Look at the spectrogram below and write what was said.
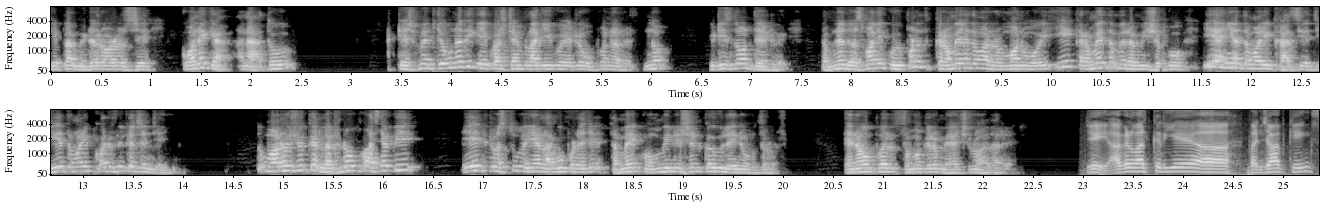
કેટલા મિડલ ઓર્ડર્સ છે? કોને ક્યાં? અને આ તો ટેસ્ટ મેચ જેવું નથી કે એકવાર સ્ટેમ્પ લાગી ગયો એટલે ઓપનર જ. No it is not that way તમને દસમાંથી કોઈ પણ ક્રમે તમારે રમવાનું હોય, એ ક્રમે તમે રમી શકો. એ અહીંયા તમારી ખાસિયત છે. એ તમારી ક્વોલિફિકેશન છે તો માનું છું કે લખનઉ પાસે બી એ જ વસ્તુ અહીંયા લાગુ પડે છે. તમે કોમ્બિનેશન કયું લઈને ઉતરો છો? એના ઉપર સમગ્ર મેચનો આધાર રહે છે. જી, આગળ વાત કરીએ પંજાબ કિંગ્સ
